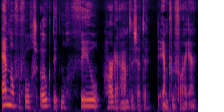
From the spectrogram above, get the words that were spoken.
En dan vervolgens ook dit nog veel harder aan te zetten, de amplifier.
